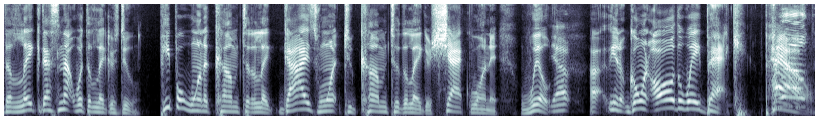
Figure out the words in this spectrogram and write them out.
The Lake, that's not what the Lakers do. People want to come to the Lake. Guys want to come to the Lakers. Shaq wanted, Wilt, Yep. uh, you know, going all the way back. Powell. Well,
